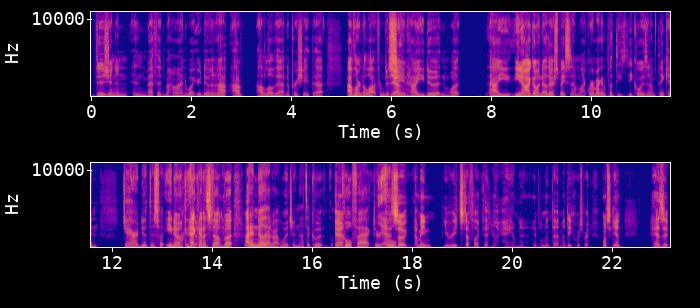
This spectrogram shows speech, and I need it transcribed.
vision and, and method behind what you're doing. I, I I love that and appreciate that. I've learned a lot from just Yeah. seeing how you do it and what how you you know, I go into other spaces, I'm like, where am I gonna put these decoys? And I'm thinking, JR, do it this way, you know, that Yeah, kind of stuff. funny. But I didn't know that about Widgeon. That's a cool that's Yeah. a cool fact or yeah. cool So I mean, you read stuff like that, and you're like, hey, I'm going to implement that in my decoy spread. Once again, has it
